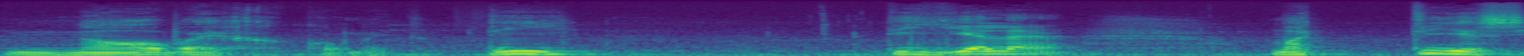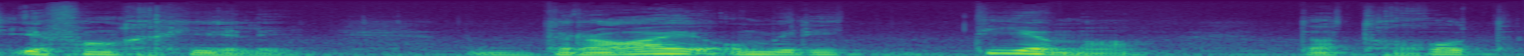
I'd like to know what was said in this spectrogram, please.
naby gekom het. Die die hele Matteus Evangelie draai om hierdie tema dat God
